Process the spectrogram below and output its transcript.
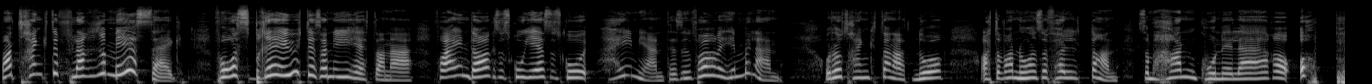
Men han trengte flere med seg for å spre ut disse nyhetene. For en dag så skulle Jesus gå hjem igjen til sin far i himmelen. Og Da trengte han at, noe, at det var noen som fulgte han, som han kunne lære opp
